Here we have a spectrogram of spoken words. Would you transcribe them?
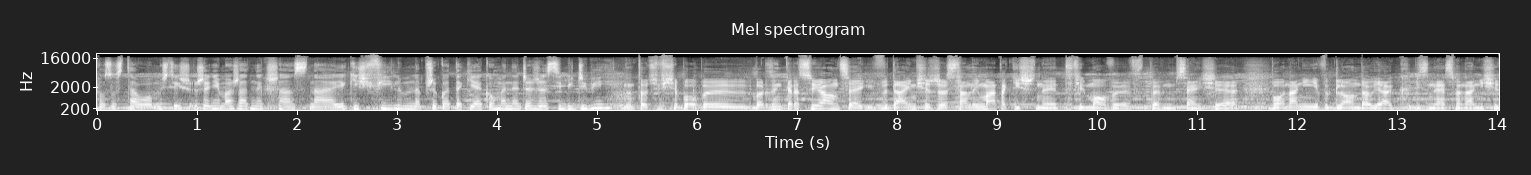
pozostało, myślisz, że nie ma żadnych szans na jakiś film, na przykład taki jak o menedżerze CBGB? No to oczywiście byłoby bardzo interesujące i wydaje mi się, że Stanley ma taki sznyt filmowy w pewnym sensie, bo on ani nie wyglądał jak biznesmen, ani się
